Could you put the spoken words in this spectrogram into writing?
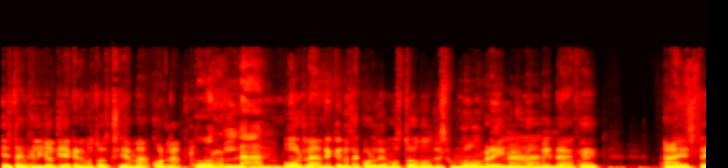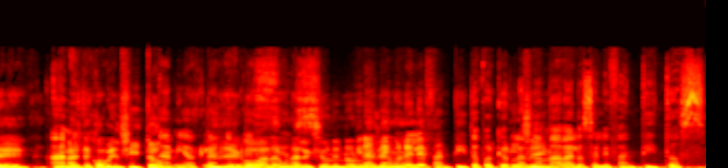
este angelito que ya queremos todos que se llama Orlando? Orlando. Orlando y que nos acordemos todos de su nombre y un homenaje a este, a, este jovencito que llegó a dar una lección enorme. Mira, tengo un elefantito porque Orlando amaba a los elefantitos.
